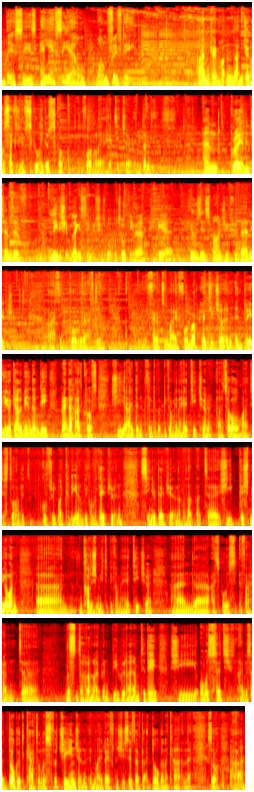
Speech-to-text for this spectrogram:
This is ASCL 150. I'm Graham Hutton. I'm General Secretary of School Leaders Scotland and formerly a head teacher in Dundee. And Graham, in terms of leadership legacy, which is what we're talking about here, who's inspired you through their leadership? I think probably I have to refer to my former head teacher in, in Braeview Academy in Dundee, Brenda Hadcroft. She, I didn't think about becoming a head teacher at all. I just thought I would go through my career and become a deputy and senior deputy and that was that. But uh, she pushed me on uh, and encouraged me to become a head teacher. And uh, I suppose if I hadn't uh, listened to her, I wouldn't be where I am today. She always said she, I was a dogged catalyst for change. And in my reference, she says I've got a dog and a cat in there. So. Um,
